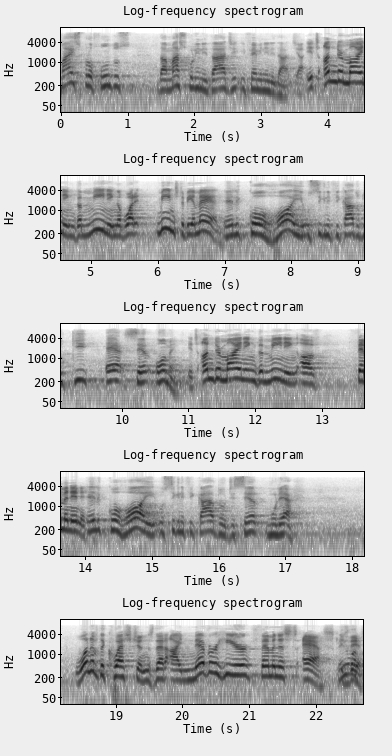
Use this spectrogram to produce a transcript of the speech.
mais profundos da masculinidade e feminilidade. Yeah, it's undermining the meaning of what it means to be a man. Ele corrói o significado do que é ser homem. It's undermining the meaning of femininity. Ele corrói o significado de ser mulher. One of the questions that I never hear feminists ask is this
